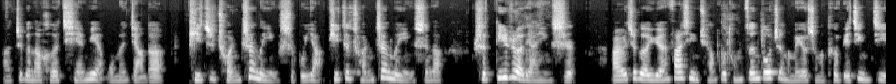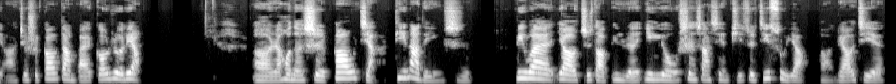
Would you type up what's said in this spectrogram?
啊，这个呢和前面我们讲的皮质醇症的饮食不一样，皮质醇症的饮食呢是低热量饮食，而这个原发性醛固酮增多症呢没有什么特别禁忌啊，就是高蛋白、高热量，呃，然后呢是高钾。低钠的饮食，另外要指导病人应用肾上腺皮质激素药啊，了解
